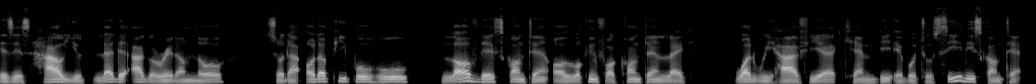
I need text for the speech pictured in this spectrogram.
This is how you let the algorithm know so that other people who love this content or looking for content like what we have here can be able to see this content.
